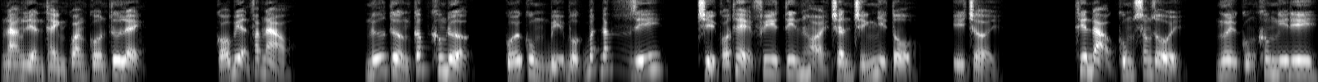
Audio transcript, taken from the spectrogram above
nàng liền thành quang côn tư lệnh. Có biện pháp nào? Nữ tưởng cấp không được, cuối cùng bị buộc bất đắc dĩ, chỉ có thể phi tin hỏi chân chính nhị tổ, ý trời. Thiên đạo cung xong rồi, ngươi cũng không nghĩ đi.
